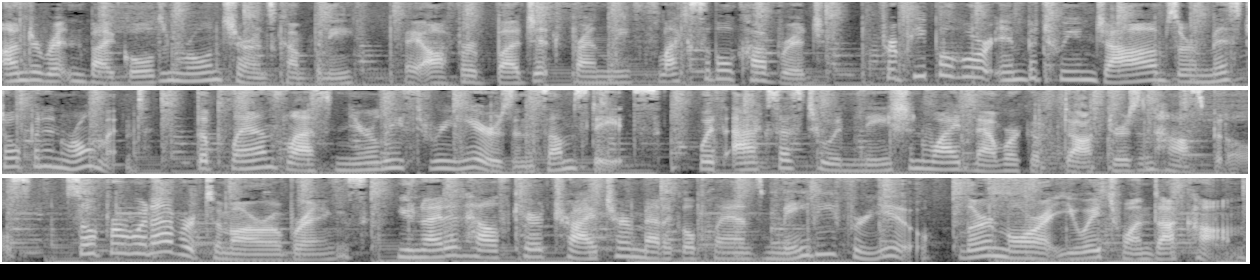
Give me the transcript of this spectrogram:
Underwritten by Golden Rule Insurance Company, they offer budget friendly, flexible coverage for people who are in between jobs or missed open enrollment. The plans last nearly three years in some states, with access to a nationwide network of doctors and hospitals. So for whatever tomorrow brings, United Healthcare Tri Term Medical Plans may be for you. Learn more at uh1.com.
